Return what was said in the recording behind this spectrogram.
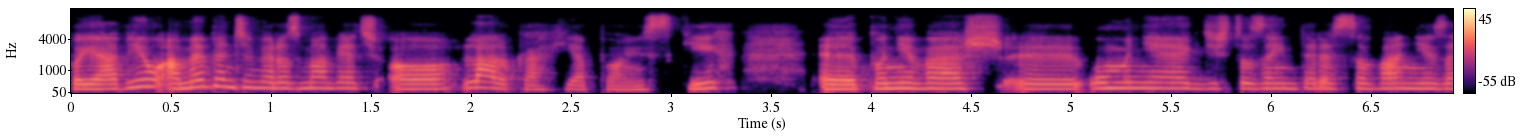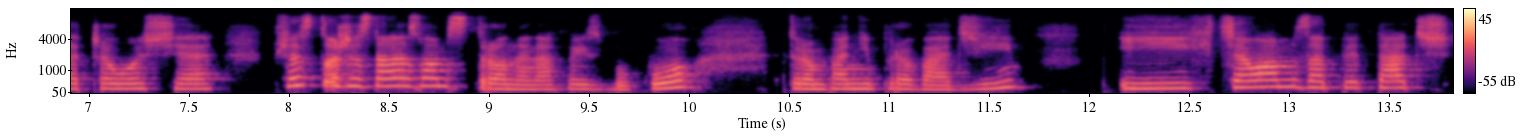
pojawił, a my będziemy rozmawiać o lalkach japońskich, e, ponieważ e, u mnie gdzieś to zainteresowanie zaczęło się przez to, że znalazłam stronę na Facebooku, którą pani prowadzi i chciałam zapytać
